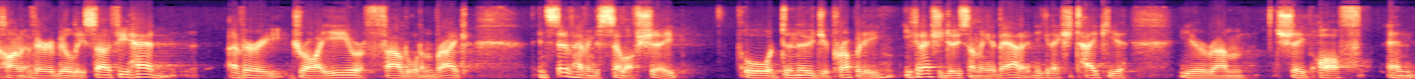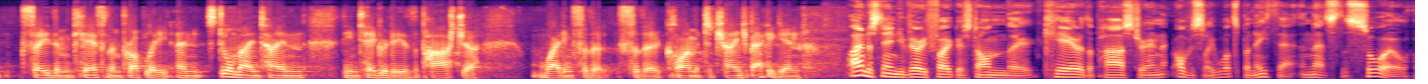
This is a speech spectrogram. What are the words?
climate variability. So if you had a very dry year or a failed autumn break, instead of having to sell off sheep or denude your property, you could actually do something about it. You could actually take your your um, sheep off and feed them, care for them properly, and still maintain the integrity of the pasture, waiting for the for the climate to change back again. I understand you're very focused on the care of the pasture and obviously what's beneath that, and that's the soil,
